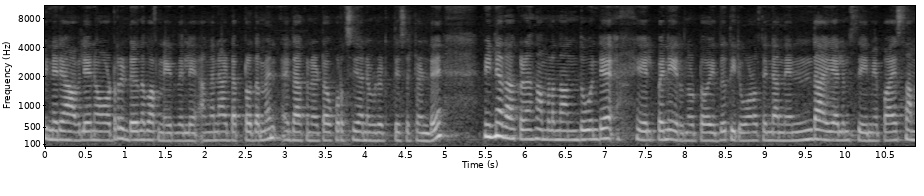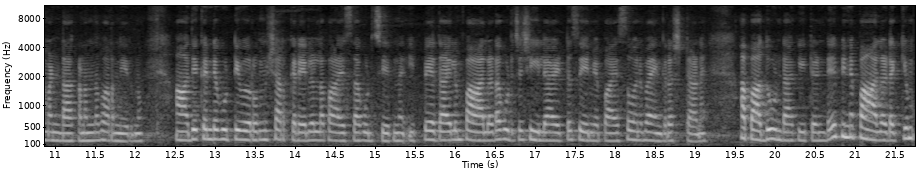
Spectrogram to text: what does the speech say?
പിന്നെ രാവിലെ ഞാൻ ഓർഡർ ഉണ്ട് എന്ന് പറഞ്ഞിരുന്നില്ലേ? അങ്ങനെ അടപ്രഥമൻ ഇതാക്കണം കേട്ടോ കുറച്ച് ഞാൻ ഇവിടെ എടുത്ത് വെച്ചിട്ടുണ്ട്. പിന്നെ അതാക്കണം നമ്മളെ നന്ദുവിന്റെ ഏൽപ്പനയായിരുന്നു കേട്ടോ ഇത് തിരുവോണത്തിന്റെ അന്ന് എന്തായാലും സേമിയ പായസം അമ്മ ഉണ്ടാക്കണം എന്ന് പറഞ്ഞിരുന്നു. ആദ്യമൊക്കെ എന്റെ കുട്ടി വെറും ശർക്കരയിലുള്ള പായസമാണ് കുടിച്ചിരുന്നത് ഇപ്പം ഏതായാലും പാലട കുടിച്ച ശീലമായിട്ട് സേമിയ പായസം അവന് ഭയങ്കര ഇഷ്ടമാണ് അപ്പോൾ അതും ഉണ്ടാക്കിയിട്ടുണ്ട്. പിന്നെ പാലടയ്ക്കും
